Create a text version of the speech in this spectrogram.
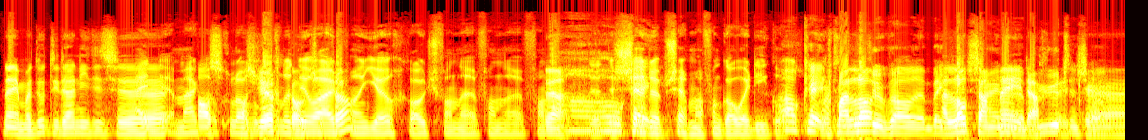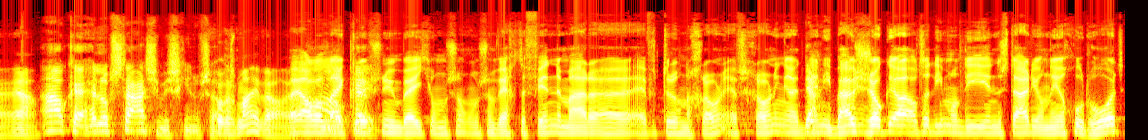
Nee, maar doet hij daar niet iets eh, Hij maakt als, ook geloof als ik onderdeel jeugdcoach? uit van jeugdcoach van, eh, van, eh, van Ja. de, de Oh, setup zeg maar, van Go Ahead Eagles. Oké, Volgens het mij is lo- natuurlijk wel een beetje Hij loopt daar mee, buurt ik. en zo. ja. Ah, oké, hij loopt stage misschien of zo. Volgens mij wel. Bij allerlei oké. clubs nu een beetje om, zo- om zijn weg te vinden. Maar eh, even terug naar Groningen. FC Groningen. Danny Buis is ook altijd iemand die in het stadion heel goed hoort.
